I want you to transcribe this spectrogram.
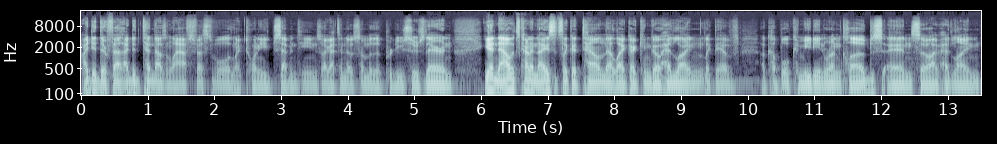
I did their fest. I did Ten Thousand Laughs festival in like 2017. So I got to know some of the producers there, and yeah, now it's kind of nice. It's like a town that like I can go headline. Like they have a couple comedian run clubs, and so I've headlined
